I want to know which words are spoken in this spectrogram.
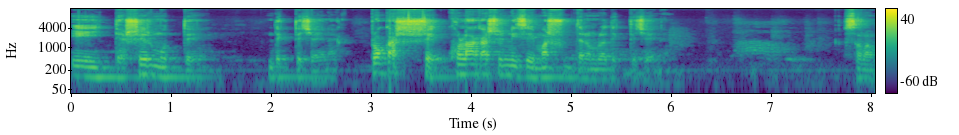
এই দেশের মধ্যে দেখতে চাই না। প্রকাশ্যে, খোলা আকাশের নিচে মাসুদদের আমরা দেখতে চাই না। সালাম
